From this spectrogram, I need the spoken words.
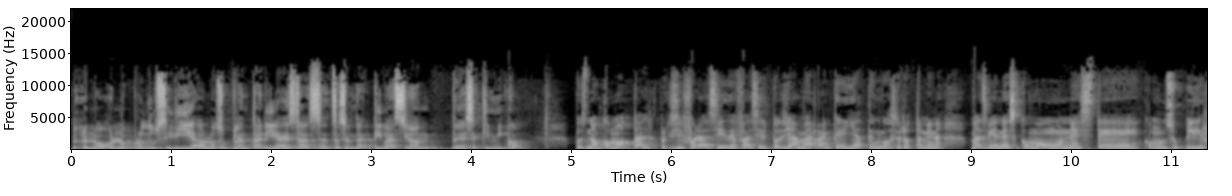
lo- lo produciría o lo suplantaría esta sensación de activación de ese químico. Pues no como tal, porque si fuera así de fácil, pues ya me arranqué y ya tengo serotonina. Más bien es como un este, como un suplir.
